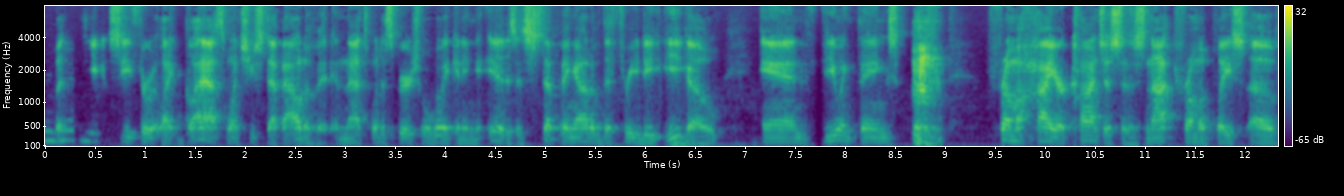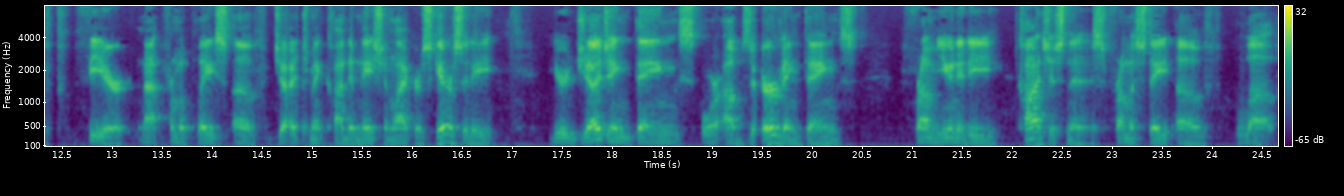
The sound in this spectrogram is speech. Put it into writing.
Mm-hmm. But you can see through it like glass once you step out of it. And that's what a spiritual awakening is it's stepping out of the 3D ego and viewing things from a higher consciousness, not from a place of fear, not from a place of judgment, condemnation, lack, or scarcity. You're judging things or observing things from unity consciousness from a state of love.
